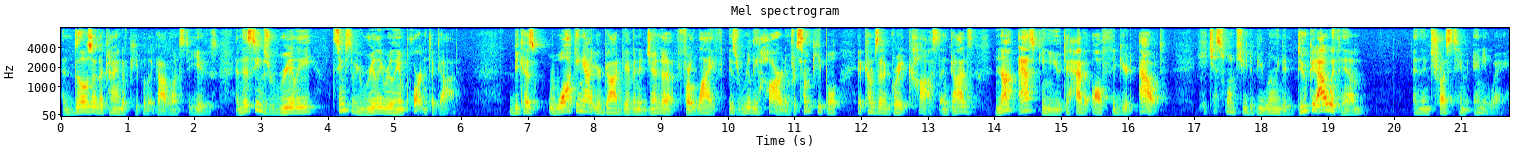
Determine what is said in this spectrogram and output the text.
And those are the kind of people that God wants to use. And this seems really, seems to be really, really important to God. Because walking out your God given agenda for life is really hard. And for some people, it comes at a great cost. And God's not asking you to have it all figured out. He just wants you to be willing to duke it out with Him and then trust Him anyway.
